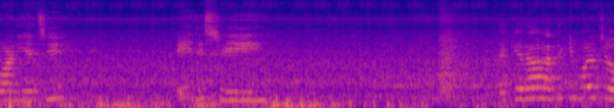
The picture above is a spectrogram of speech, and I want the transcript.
পরে নিয়েছি। এই যে শ্রী দেখে দাও হাতে কি বলছো?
